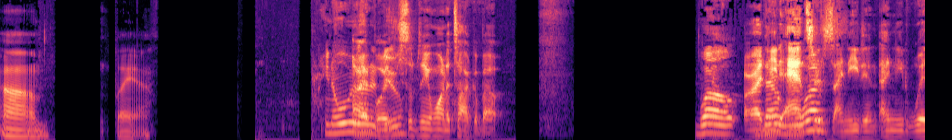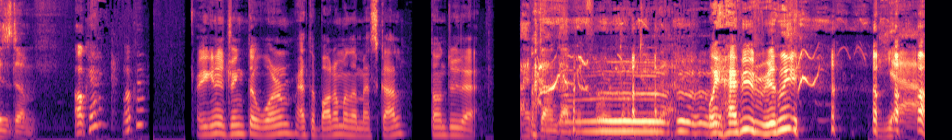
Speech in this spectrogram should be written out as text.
um, but yeah. You know what we All right, gotta boys. do? Something I want to talk about. well, Or I need answers. was- I need an, I need wisdom. Okay, okay. Are you gonna drink the worm at the bottom of the mezcal? Don't do that. I've done that before. Don't do that. Wait, have you really? Yeah.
